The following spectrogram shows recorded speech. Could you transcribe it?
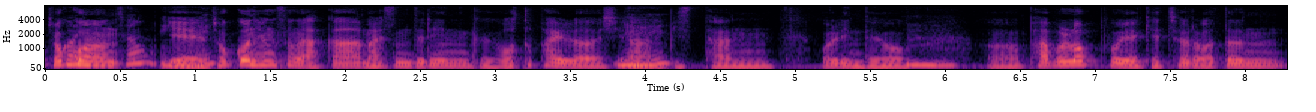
조건, 조건 형성? 예. 예. 조건 형성은 아까 말씀드린 그 오토파일럿이랑 네. 비슷한 원리인데요. 음. 어, 파블로프의 개처럼 어떤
